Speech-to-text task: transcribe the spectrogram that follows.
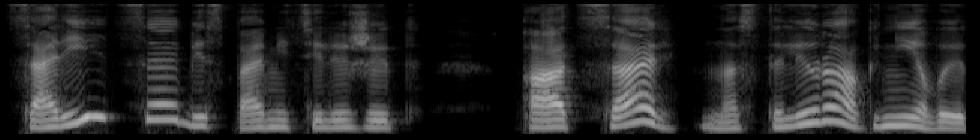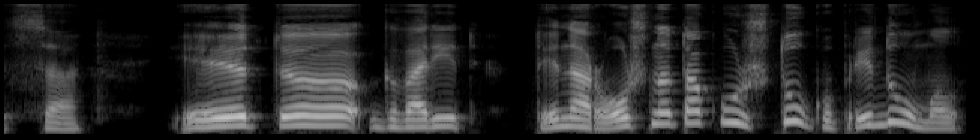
Царица без памяти лежит, а царь на столяра гневается. «Это, — говорит, — ты нарочно такую штуку придумал,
